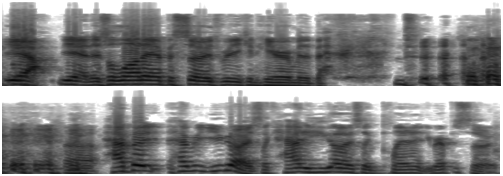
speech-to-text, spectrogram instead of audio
Yeah, yeah. There's a lot of episodes where you can hear him in the background. uh, how about how about you guys? Like, how do you guys like plan out your episode?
